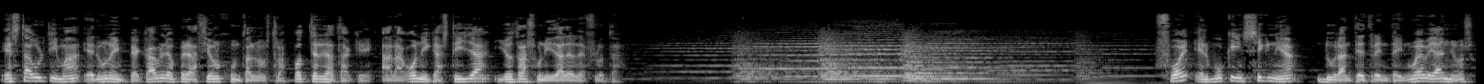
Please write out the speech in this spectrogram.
esta última en una impecable operación junto a los transportes de ataque Aragón y Castilla y otras unidades de flota. Fue el buque insignia durante 39 años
